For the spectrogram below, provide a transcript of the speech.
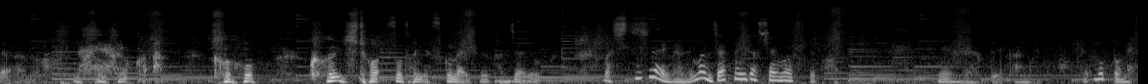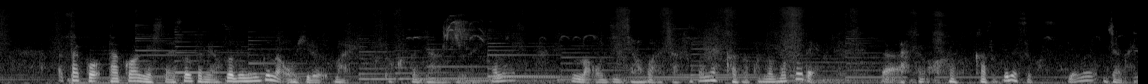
あの、なんやろうか、こう、こういう人は外には少ないという感じはあります。まあ、7時台なんで、まあ若干いらっしゃいますけど、ねえ、っていう感じももっとね、タコ、タコ揚げしたり、外に遊びに行くのはお昼前とかじゃないかな。今、おじいちゃん、おばあちゃんとかね、家族のもとで、あの、家族で過ごすっていうのじゃないか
